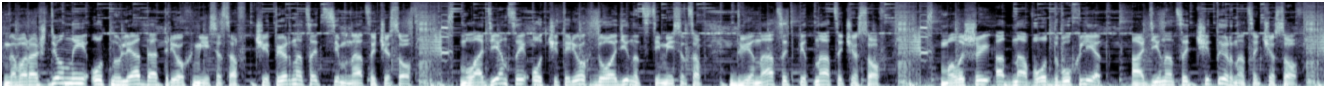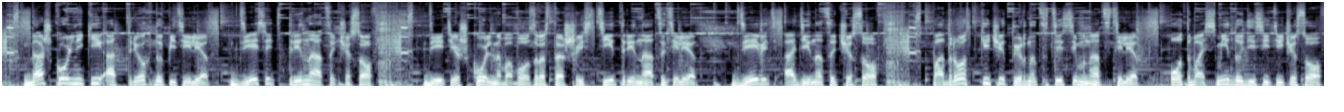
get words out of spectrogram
Новорожденные от 0 до 3 месяцев – 14-17 часов. Младенцы от 4 до 11 месяцев – 12-15 часов. Малыши 1-2 лет – 11-14 часов. Дошкольники от 3 до 5 лет – 10-13 часов. Дети школьного возраста 6-13 лет – 9-11 часов. Подростки 14-17 лет – от 8 до 10 часов.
